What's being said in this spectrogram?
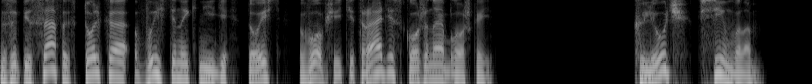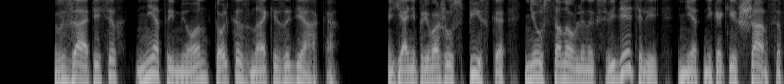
записав их только в истинной книге, то есть в общей тетради с кожаной обложкой. Ключ к символам. В записях нет имен, только знаки зодиака. Я не привожу списка неустановленных свидетелей, нет никаких шансов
